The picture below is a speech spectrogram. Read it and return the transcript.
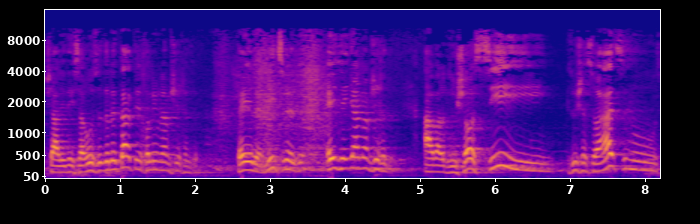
שעל ידי סרוסא דלתתא יכולים להמשיך את זה. תראה, מצווה, איזה עניין להמשיך את זה. אבל קדושו שיא, קדושה סואצמוס,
